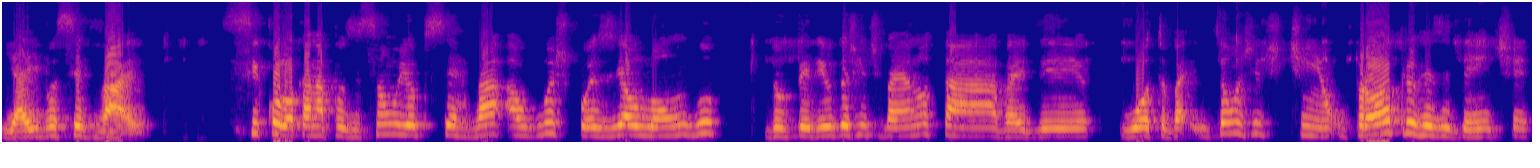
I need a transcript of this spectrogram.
E aí você vai se colocar na posição e observar algumas coisas, e ao longo do período a gente vai anotar, vai ver, o outro vai. Então a gente tinha o próprio residente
